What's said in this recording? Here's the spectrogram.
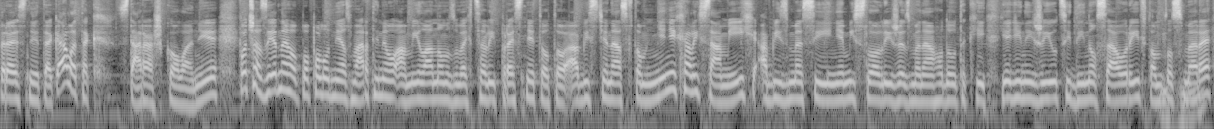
Presne tak, ale tak stará škola, nie? Počas jedného popoludnia s Martinou a Milanom sme chceli presne toto, aby ste nás v tom nenechali samých, aby sme si nemysleli, že sme náhodou takí jediní žijúci dinosaury v tomto smere.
